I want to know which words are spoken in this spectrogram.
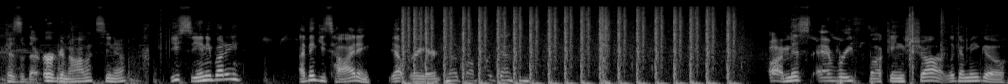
because of the ergonomics. You know. You see anybody? I think he's hiding. Yep, right here. Nope, I put down some. Oh, I missed every fucking shot. Look at me go.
